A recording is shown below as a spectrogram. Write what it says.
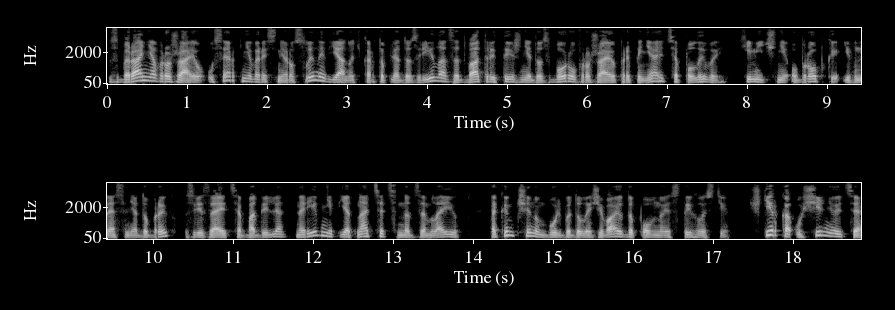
Збирання врожаю у серпні-вересні рослини в'януть картопля дозріла за 2-3 тижні до збору врожаю припиняються поливи, хімічні обробки і внесення добрив, зрізається бадилля на рівні 15 над землею. Таким чином бульби долежівають до повної стиглості. Шкірка ущільнюється,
